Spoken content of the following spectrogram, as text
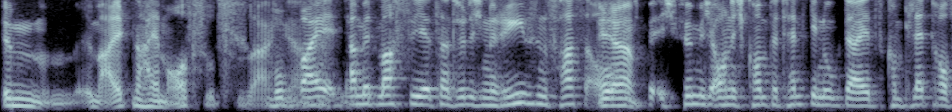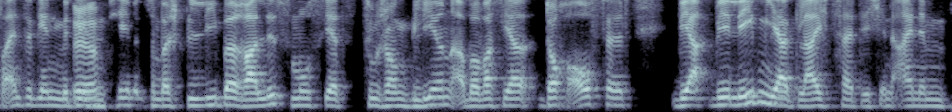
im, im Altenheim auf, sozusagen. Wobei, ja. damit machst du jetzt natürlich einen Riesenfass auf. Ja. Ich, ich fühle mich auch nicht kompetent genug, da jetzt komplett drauf einzugehen, mit ja. diesen Themen, zum Beispiel Liberalismus jetzt zu jonglieren. Aber was ja doch auffällt, wir, wir leben ja gleichzeitig in einem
